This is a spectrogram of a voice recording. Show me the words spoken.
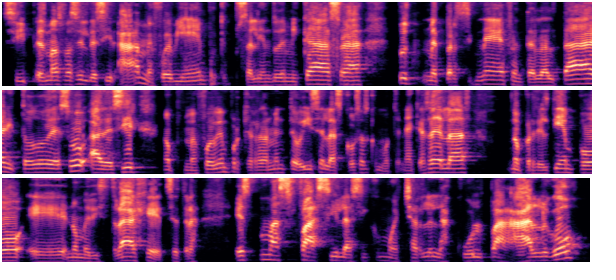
Sí, es más fácil decir, ah, me fue bien porque pues, saliendo de mi casa, pues me persigné frente al altar y todo eso, a decir, no, pues me fue bien porque realmente hice las cosas como tenía que hacerlas, no perdí el tiempo, eh, no me distraje, etcétera. Es más fácil así como echarle la culpa a algo,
